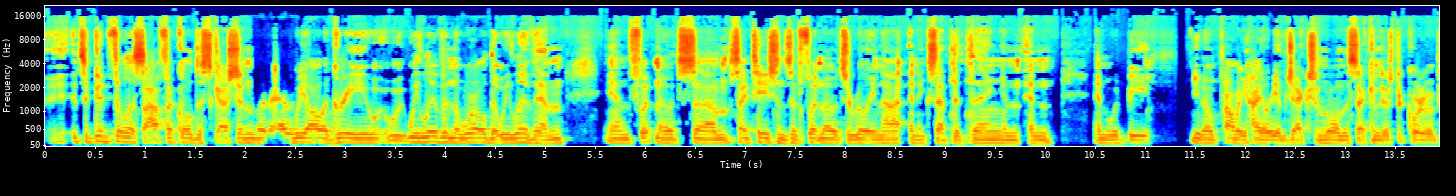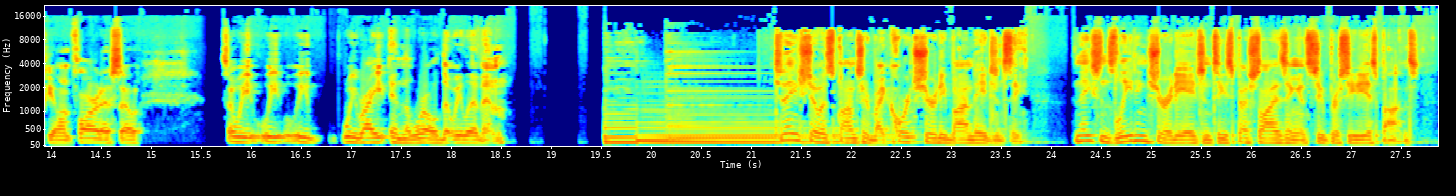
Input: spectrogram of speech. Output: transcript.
it's a good philosophical discussion, but as we all agree, we live in the world that we live in, and footnotes, um, citations and footnotes are really not an accepted thing, and and and would be you know, probably highly objectionable in the Second District Court of Appeal in Florida. So, so we we we we write in the world that we live in. Today's show is sponsored by Court Surety Bond Agency, the nation's leading surety agency specializing in supersedeas bonds.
